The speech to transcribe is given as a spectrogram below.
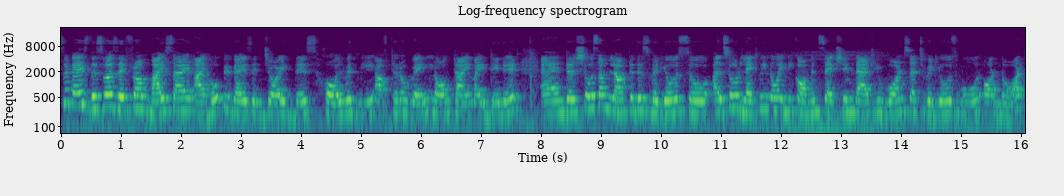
so guys, this was it from my side. I hope you guys enjoyed this haul with me. After a very long time, I did it and uh, show some love to this video. So also let me know in the comment section that you want such videos more or not.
